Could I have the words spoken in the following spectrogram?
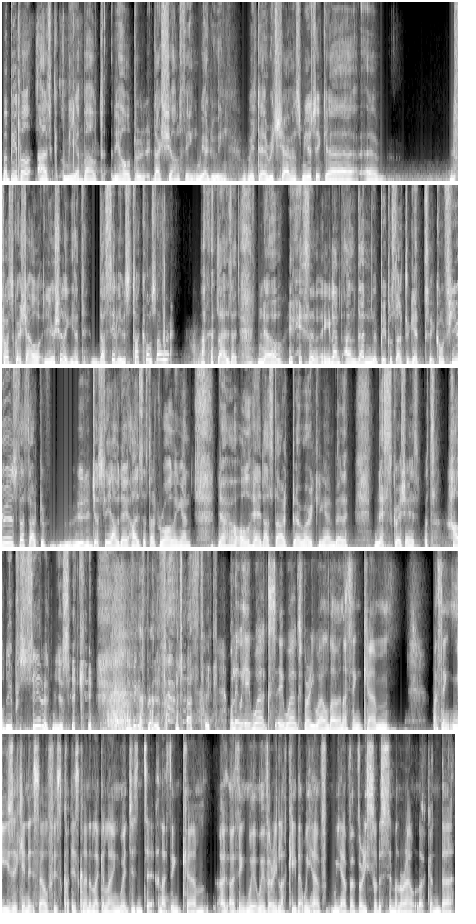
when people ask me about the whole production thing we are doing with uh, Rich Evans music, uh, um, the first question I usually get: Does he live in Stockholm somewhere? I said, no, he's in England. And then people start to get confused. They start to you just see how their eyes start rolling and the whole head will start uh, working. And the next question is, but how do you proceed with music? I think it's pretty fantastic. Well, it, it, works. It works very well, though. And I think. Um I think music in itself is is kind of like a language, isn't it? And I think um, I, I, think we're we're very lucky that we have we have a very sort of similar outlook, and uh,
